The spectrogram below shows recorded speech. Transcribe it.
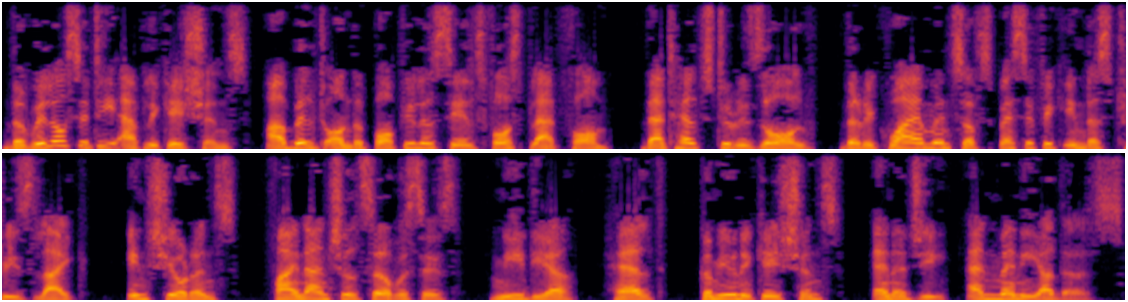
the Vlocity applications are built on the popular Salesforce platform that helps to resolve the requirements of specific industries like insurance, financial services, media, health, communications, energy, and many others.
